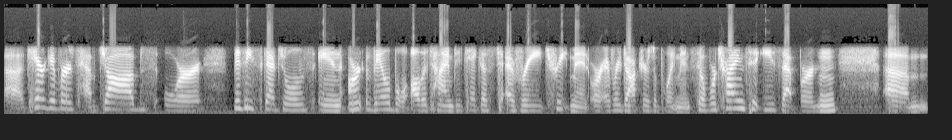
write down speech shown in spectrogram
uh, caregivers have jobs or busy schedules and aren't available all the time to take us to every treatment or every doctor's appointment. So we're trying to ease that burden um,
